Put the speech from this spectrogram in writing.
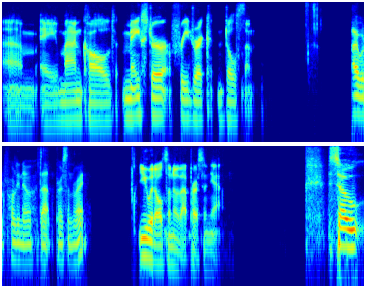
Um, a man called Maester Friedrich Dulcin. I would probably know that person, right? You would also know that person, yeah. So,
